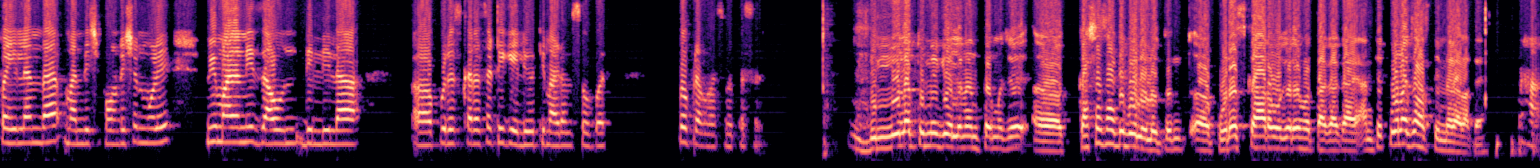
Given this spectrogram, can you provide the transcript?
पहिल्यांदा मानदेशी फाउंडेशनमुळे विमानाने जाऊन दिल्लीला पुरस्कारासाठी गेली होती मॅडम सोबत. तो प्रवास होता सर दिल्लीला तुम्ही गेल्यानंतर म्हणजे अं, कशासाठी बोलवलं होतं? अं, पुरस्कार वगैरे होता का काय? आणि ते कोणाच्या हस्ते मिळाला काय हा.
